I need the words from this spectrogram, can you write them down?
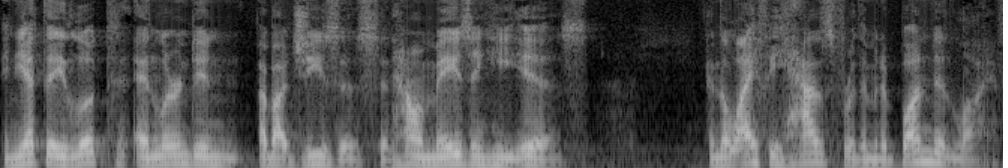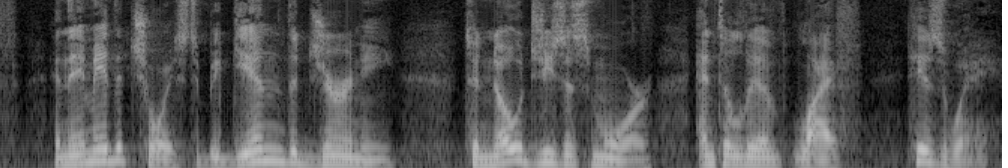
And yet they looked and learned in, about Jesus and how amazing he is and the life he has for them, an abundant life. And they made the choice to begin the journey to know Jesus more and to live life his way.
